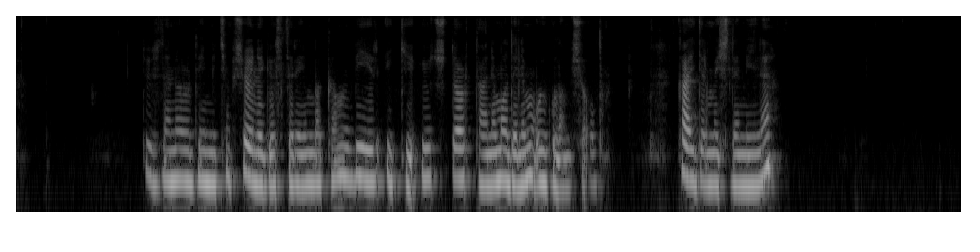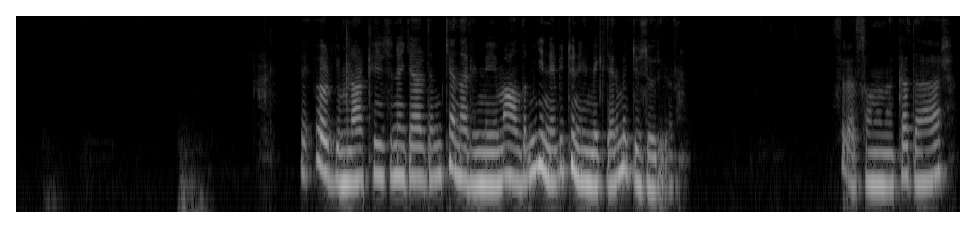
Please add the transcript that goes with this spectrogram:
Düzden ördüğüm için şöyle göstereyim bakın 1 2 3 4 tane modelimi uygulamış oldum. Kaydırma işlemiyle ve örgümün arka yüzüne geldim. Kenar ilmeğimi aldım. Yine bütün ilmeklerimi düz örüyorum. Sıra sonuna kadar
